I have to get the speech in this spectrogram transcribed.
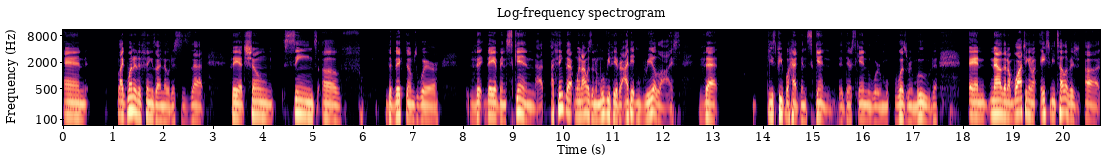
And like one of the things I noticed is that they had shown scenes of the victims where they, they have been skinned. I, I think that when I was in a movie theater, I didn't realize that these people had been skinned, that their skin were was removed. And now that I'm watching it on HB television, uh,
